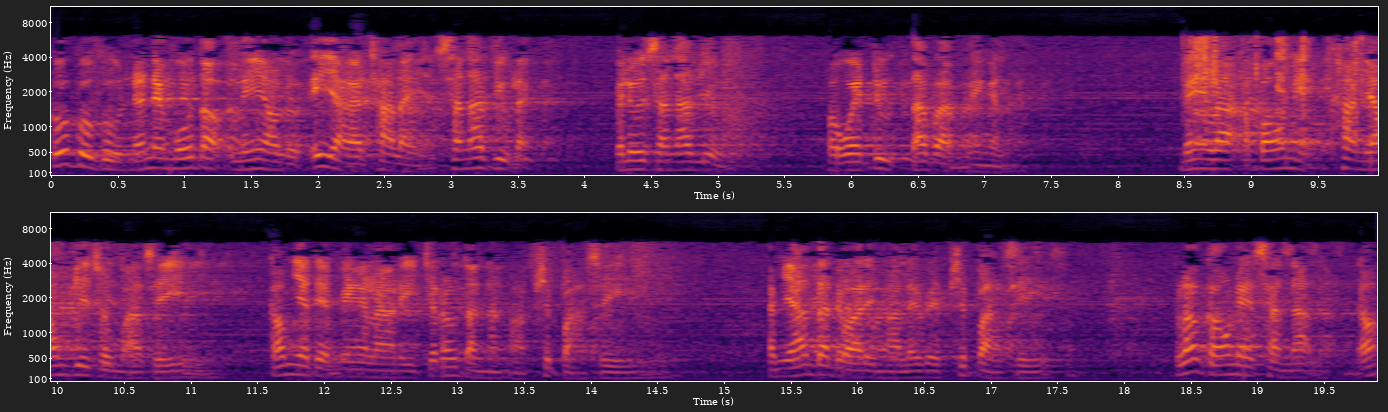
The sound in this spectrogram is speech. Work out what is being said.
ကိုကိုကိုနည်းနည်းမိုးတော့အလင်းရောက်လို့အိယာကထားလိုက်ရင်ဆန္ဒပြုလိုက်ဘယ်လိုဆန္ဒပြုဘဝတုတပ္ပမင်္ဂလာမင်္ဂလာအပေါင်းနဲ့ခမြောင်းပြည့်စုံပါစေကောင်းမြတ်တဲ့မင်္ဂလာတွေကျွန်တော်တဏ္ဍာမှာဖြစ်ပါစေအများတ attva တွေမှာလည်းပဲဖြစ်ပါစေဘလောက်ကောင်းတဲ့ဆန္ဒလားနော်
